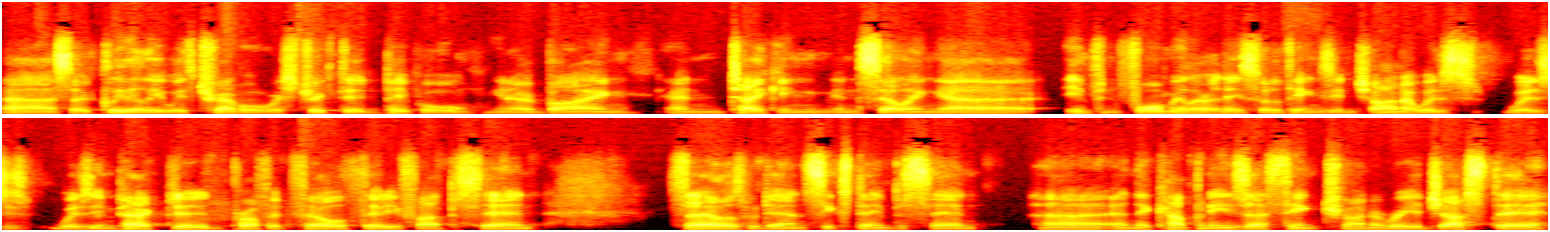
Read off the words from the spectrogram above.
Uh, so clearly, with travel restricted, people you know buying and taking and selling uh, infant formula and these sort of things in China was was was impacted. Profit fell thirty five percent. Sales were down sixteen percent, uh, and the companies I think trying to readjust their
